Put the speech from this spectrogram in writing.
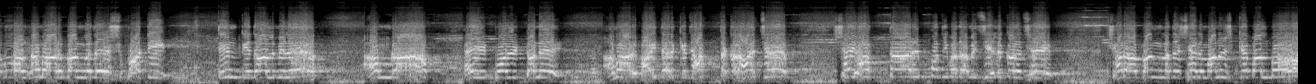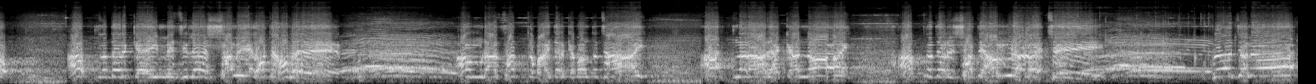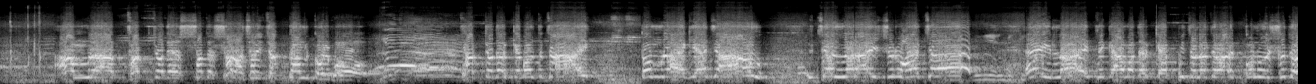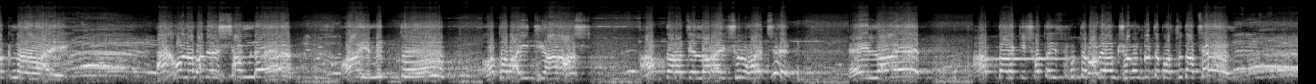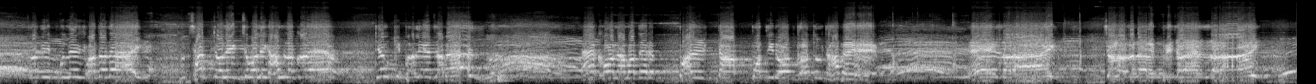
এবং আমার বাংলাদেশ পার্টি তিনটি দল মিলে আমরা এই পল্টনে আমার ভাইদেরকে যে হত্যা করা হয়েছে, সেই হত্যার প্রতিবাদ মিছিল করেছে। সারা বাংলাদেশের মানুষকে বলব, আপনাদেরকে এই মিছিলে সামিল হতে হবে। আমরা ছাত্র ভাইদেরকে বলতে চাই, আপনারা আর একা নয় আপনাদের সাথে আমরা রয়েছি। প্রয়োজনে আমরা ছাত্রদের সাথে সরাসরি যোগদান করব। ছাত্রদেরকে বলতে চাই, তোমরা এগিয়ে যাও। যে লড়াই শুরু হয়েছে, এই লড়াই থেকে আমাদেরকে পিছনে দেওয়ার কোনো সুযোগ নাই। এখন আমাদের সামনে হয় মৃত্যু অথবা ইতিহাস। আপনারা যে লড়াই শুরু হয়েছে, এই লড়াইয়ে আপনারা কি স্বতঃস্ফূর্ত ভাবে অংশগ্রহণ তুলতে হবে। এই লড়াই জনগণের বিজয়ের লড়াই।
